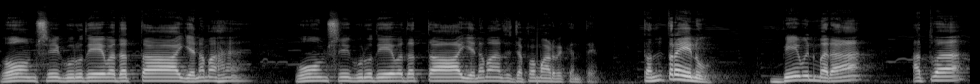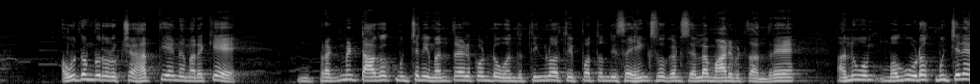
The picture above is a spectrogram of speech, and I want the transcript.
ಓಂ ಶ್ರೀ ಗುರುದೇವದತ್ತ ನಮಃ. ಓಂ ಶ್ರೀ ಗುರುದೇವದತ್ತ ನಮಃ ಅಂತ ಜಪ ಮಾಡಬೇಕಂತೆ. ತಂತ್ರ ಏನು? ಬೇವಿನ ಮರ ಅಥವಾ ಔದಂಬರ ವೃಕ್ಷ ಹತ್ತಿ ಎಣ್ಣೆ ಮರಕ್ಕೆ ಪ್ರೆಗ್ನೆಂಟ್ ಆಗೋಕ್ಕೆ ಮುಂಚೆ ನೀವು ಮಂತ್ರ ಹೇಳ್ಕೊಂಡು ಒಂದು ತಿಂಗಳು ಅಥವಾ ಇಪ್ಪತ್ತೊಂದು ದಿವಸ ಹೆಂಗಸು ಗಂಡಸು ಎಲ್ಲ ಮಾಡಿಬಿಡ್ತಾ ಅಂದರೆ ಅನು ಮಗು ಉಡೋಕ್ಕೆ ಮುಂಚೆನೇ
